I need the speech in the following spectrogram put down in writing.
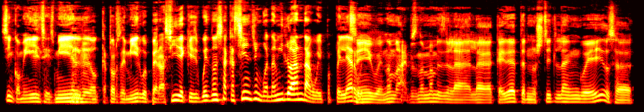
cinco mil, seis mil, Ujú. o catorce mil, güey. Pero así de que, güey, no saca 150 mil lo anda, güey, para pelear, güey. Sí, güey, no mames, pues no mames, la, la caída de Tenochtitlan, güey, o sea,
